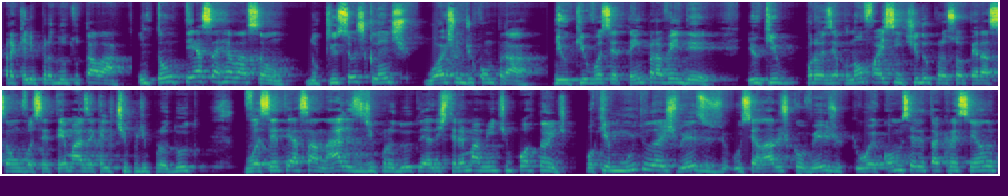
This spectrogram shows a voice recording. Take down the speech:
para aquele produto estar tá lá. Então, ter essa relação do que os seus clientes gostam de comprar e o que você tem para vender e o que, por exemplo, não faz sentido para sua operação você ter mais aquele tipo de produto, você ter essa análise de produto ela é extremamente importante, porque muitas das vezes os cenários que eu vejo que o e-commerce ele está crescendo,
